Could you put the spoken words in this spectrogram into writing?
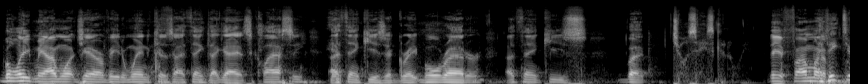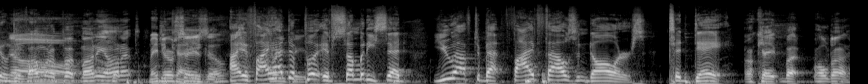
believe me, I want JRV to win because I think that guy is classy. I think he's a great bull rider. I think he's, but Jose's gonna win. if I'm gonna think Joe- if I'm gonna put money on it, Maybe Jose's Caico. a- I, if I had to put, if somebody said you have to bet five thousand dollars today. okay, but hold on,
